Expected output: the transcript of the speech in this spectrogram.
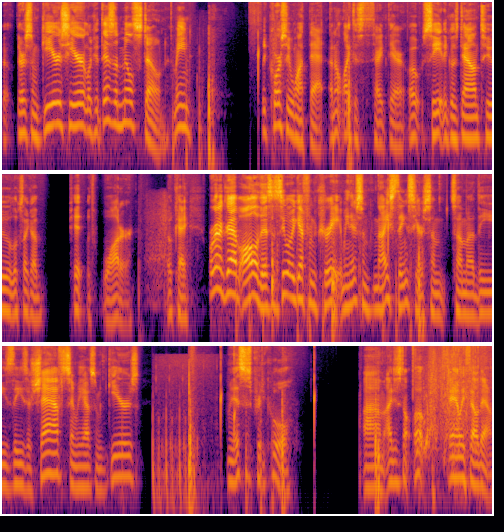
But there's some gears here. Look at this is a millstone. I mean, of course we want that. I don't like this right there. Oh, see it? It goes down to, looks like a pit with water. Okay. We're to grab all of this and see what we get from the create. I mean, there's some nice things here. Some some of these. These are shafts, and we have some gears. I mean, this is pretty cool. Um, I just don't... Oh, and we fell down.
